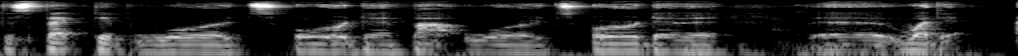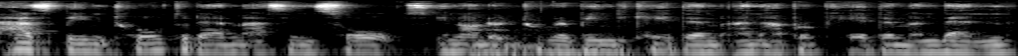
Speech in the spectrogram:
despective words or the bad words or the uh, what has been told to them as insults in order to reivindicate them and appropriate them and then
